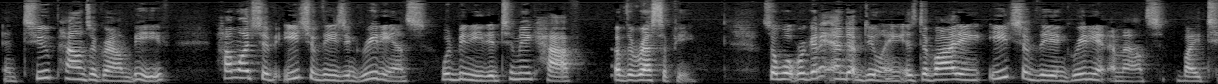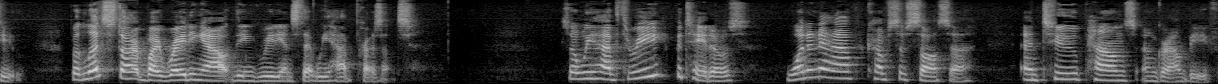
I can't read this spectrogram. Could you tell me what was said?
and two pounds of ground beef, how much of each of these ingredients would be needed to make half of the recipe? So what we're going to end up doing is dividing each of the ingredient amounts by two. But let's start by writing out the ingredients that we have present. So we have three potatoes, one and a half cups of salsa, and two pounds of ground beef.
